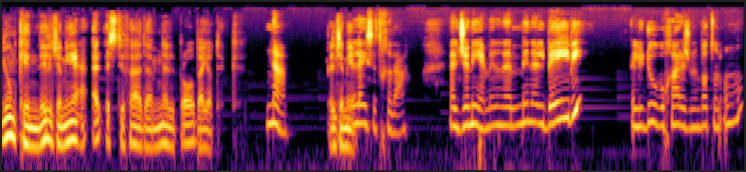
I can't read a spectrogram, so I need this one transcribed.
يمكن للجميع الاستفادة من البروبايوتيك نعم. الجميع. ليست خدعة. الجميع من من ال baby اللي دوبه خارج من بطن أمه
